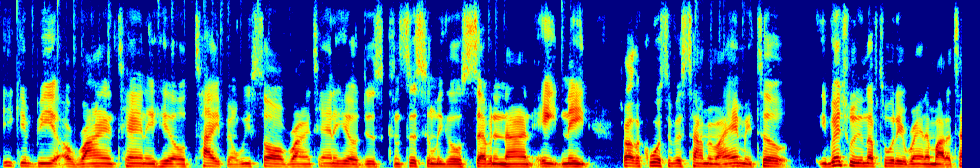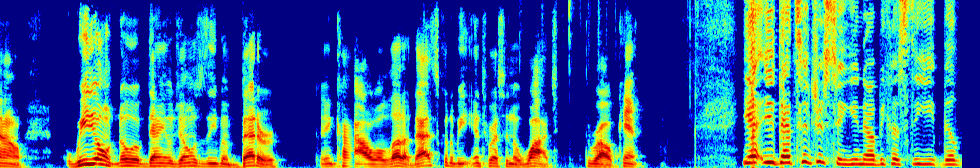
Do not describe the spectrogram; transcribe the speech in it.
he can be a Ryan Tannehill type, and we saw Ryan Tannehill just consistently go seven and nine, eight and eight throughout the course of his time in Miami till eventually enough to where they ran him out of town. We don't know if Daniel Jones is even better than Kyle Lauletta. That's going to be interesting to watch throughout camp. Yeah, that's interesting, you know, because the, the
